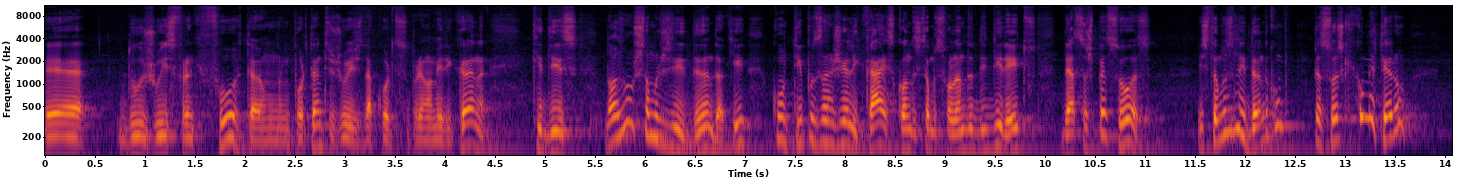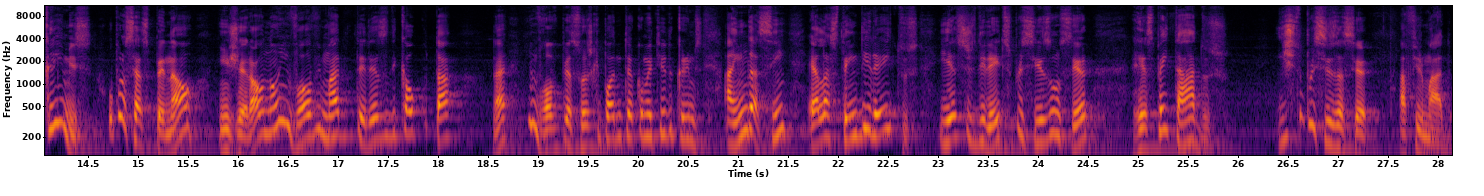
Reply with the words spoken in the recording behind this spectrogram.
é, do juiz Frankfurter, um importante juiz da Corte Suprema Americana, que diz: Nós não estamos lidando aqui com tipos angelicais quando estamos falando de direitos dessas pessoas. Estamos lidando com pessoas que cometeram crimes. O processo penal, em geral, não envolve Madre Teresa de Calcutá. Né? Envolve pessoas que podem ter cometido crimes. Ainda assim, elas têm direitos e esses direitos precisam ser respeitados. Isto precisa ser afirmado.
